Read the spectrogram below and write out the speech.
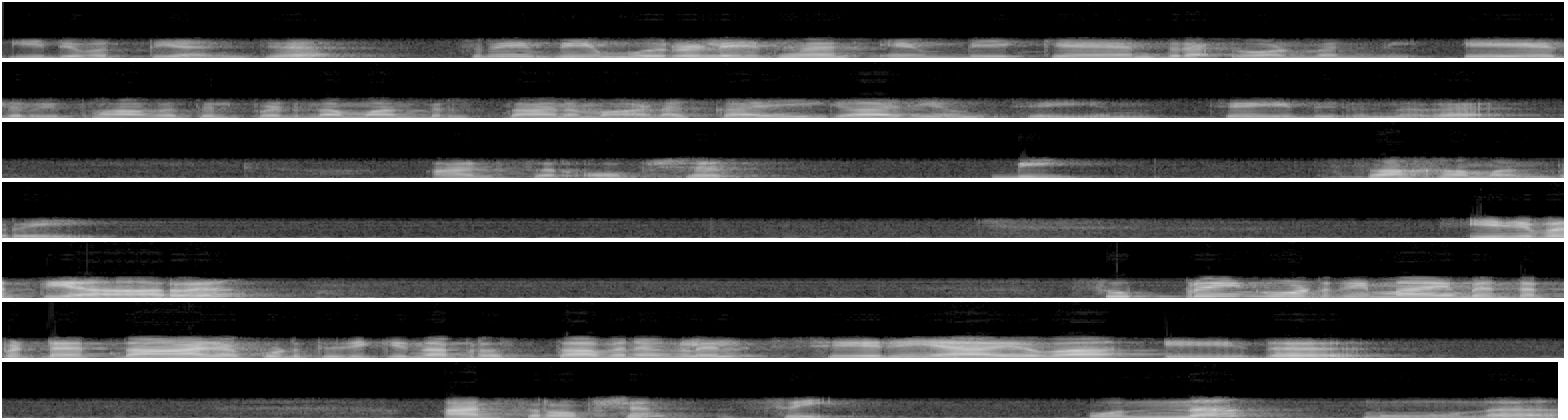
ഇരുപത്തിയഞ്ച്. Shri V Muraleedharan M P കേന്ദ്ര ഗവൺമെന്റിൽ ഏത് വിഭാഗത്തിൽപ്പെടുന്ന മന്ത്രിസ്ഥാനമാണ് കൈകാര്യം ചെയ്തിരുന്നത്? ആൻസർ ഓപ്ഷൻ ബി സഹമന്ത്രി. ഇരുപത്തിയാറ്. സുപ്രീം കോടതിയുമായി ബന്ധപ്പെട്ട് താഴെ കൊടുത്തിരിക്കുന്ന പ്രസ്താവനകളിൽ ശരിയായവ ഏത്? Answer option C. ഒന്ന് മൂന്ന്.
